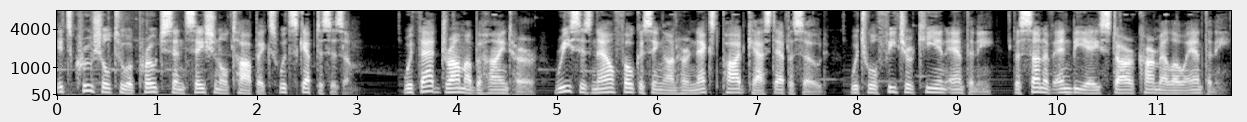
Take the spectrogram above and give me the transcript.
it's crucial to approach sensational topics with skepticism. With that drama behind her, Reese is now focusing on her next podcast episode, which will feature Kiyan Anthony, the son of NBA star Carmelo Anthony.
